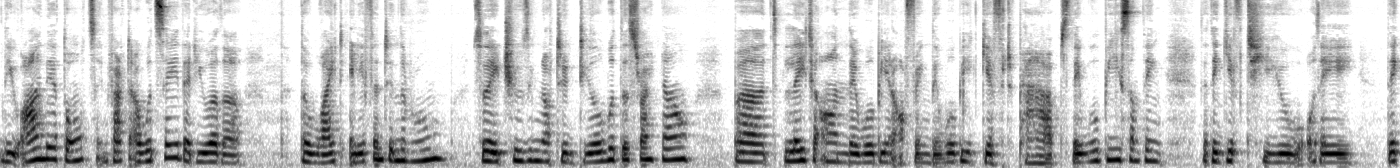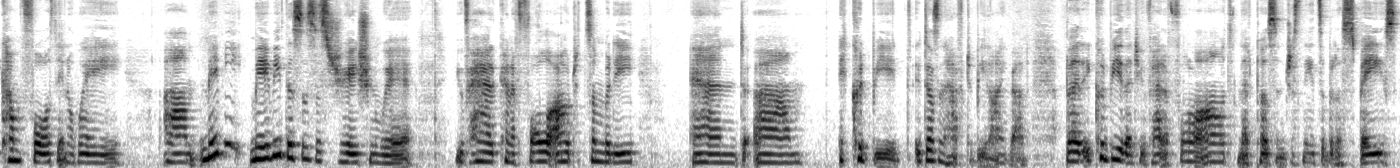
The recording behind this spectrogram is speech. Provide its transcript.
you are in their thoughts. In fact, I would say that you are the the white elephant in the room. So they're choosing not to deal with this right now. But later on, there will be an offering. There will be a gift, perhaps. There will be something that they give to you, or they they come forth in a way. Um, maybe maybe this is a situation where you've had kind of fallout with somebody and um, it could be it doesn't have to be like that. But it could be that you've had a fallout and that person just needs a bit of space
